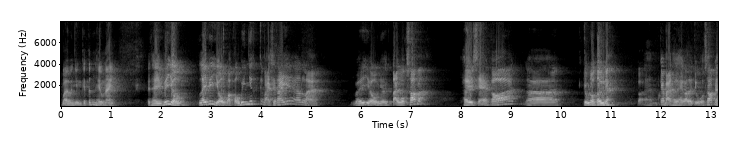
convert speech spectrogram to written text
bởi vì những cái tín hiệu này. Thì ví dụ lấy ví dụ mà phổ biến nhất các bạn sẽ thấy là ví dụ như tại workshop á, thì sẽ có uh, chủ đầu tư nè. Các bạn thường hay gọi là chủ workshop nè.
